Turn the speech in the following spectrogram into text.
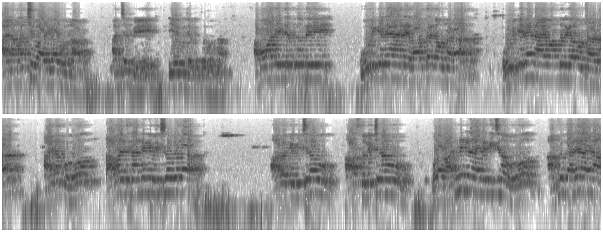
ఆయన మంచివాడిగా ఉన్నాడు అని చెప్పి ఏము చెబుతూ ఉన్నాడు. అపవాది ఏం చెప్తుంది ఊరికేనే ఆయన యథార్థంగా ఉన్నాడా? ఊరికేనే న్యాయవంతుడిగా ఉన్నాడా? ఆయనకు కావలసిన అన్ని నువ్వు ఇచ్చినావు కదా. ఆరోగ్యం ఇచ్చినావు ఆస్తులు ఇచ్చినావు అన్నిటిని ఆయనకి ఇచ్చినావు. అందుకనే ఆయన ఆ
